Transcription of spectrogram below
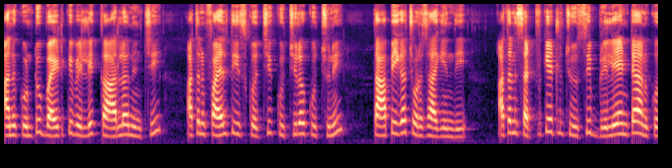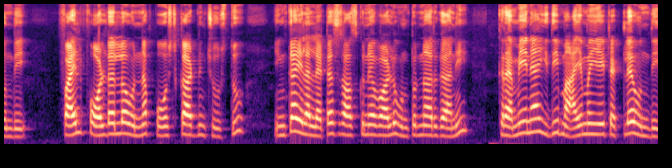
అనుకుంటూ బయటికి వెళ్ళి కారులో నుంచి అతని ఫైల్ తీసుకొచ్చి కుర్చీలో కూర్చుని తాపీగా చూడసాగింది. అతని సర్టిఫికేట్లు చూసి బ్రిలియంటే అనుకుంది. ఫైల్ ఫోల్డర్లో ఉన్న పోస్ట్ కార్డుని చూస్తూ ఇంకా ఇలా లెటర్స్ రాసుకునే వాళ్ళు ఉంటున్నారు కానీ క్రమేణా ఇది మాయమయ్యేటట్లే ఉంది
